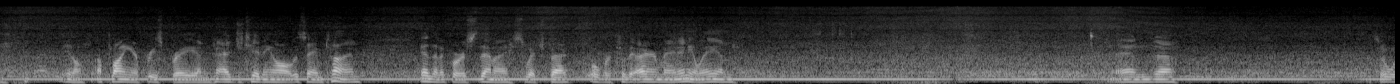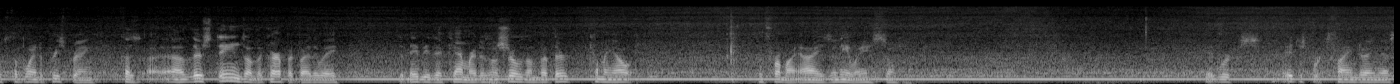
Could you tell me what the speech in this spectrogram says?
you know, applying your pre-spray and agitating all at the same time. And then, of course, then I switch back over to the Ironman anyway, and and uh, so what's the point of pre-spraying? Because uh, there's stains on the carpet, by the way, that maybe the camera doesn't show them, but they're coming out before my eyes anyway, so it works. It just works fine doing this.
